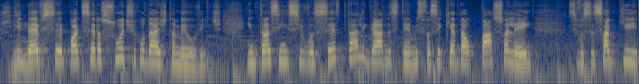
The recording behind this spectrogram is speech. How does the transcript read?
Sim. que deve ser, pode ser a sua dificuldade também, ouvinte. Então, assim, se você está ligado nesse tema, se você quer dar o passo além, se você sabe que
